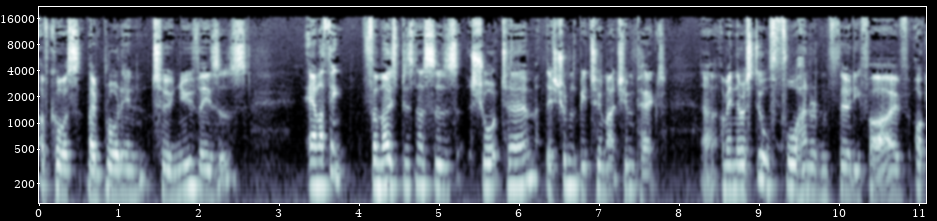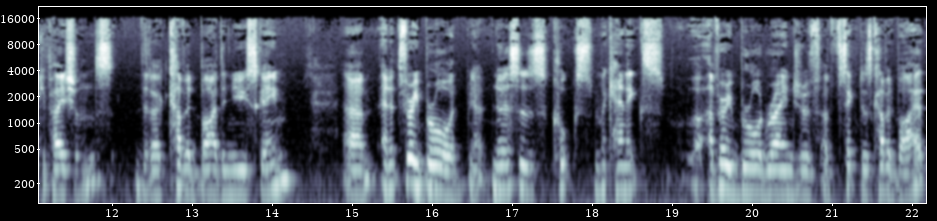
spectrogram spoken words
Of course, they've brought in two new visas. And I think for most businesses, short term, there shouldn't be too much impact. Uh, I mean, there are still 435 occupations that are covered by the new scheme, um, and it's very broad. You know, nurses, cooks, mechanics, a very broad range of, of sectors covered by it.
